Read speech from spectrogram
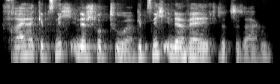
Freiheit gibt es nicht in der Struktur, gibt es nicht in der Welt sozusagen.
